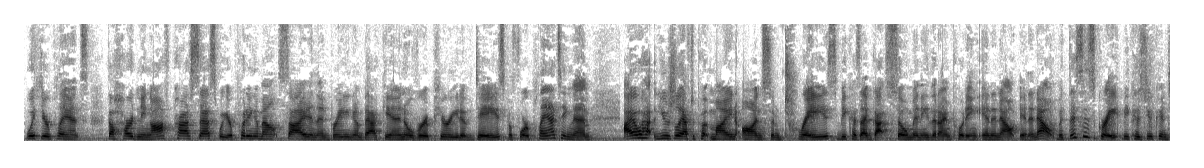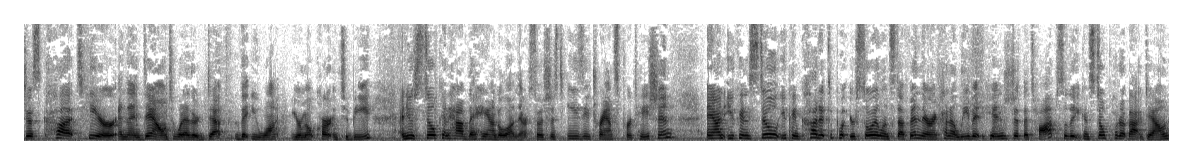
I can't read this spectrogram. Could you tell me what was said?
with your plants the hardening off process where you're putting them outside and then bringing them back in over a period of days before planting them, I usually have to put mine on some trays because I've got so many that I'm putting in and out, in and out. But this is great because you can just cut here and then down to whatever depth that you want your milk carton to be, and you still can have the handle on there. So it's just easy transportation and you can still you can cut it to put your soil and stuff in there and kind of leave it hinged at the top so that you can still put it back down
